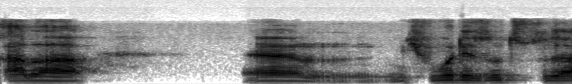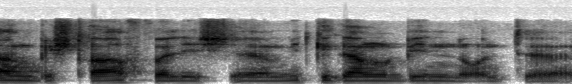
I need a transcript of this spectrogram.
Aber ähm, ich wurde sozusagen bestraft, weil ich äh, mitgegangen bin und, äh,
